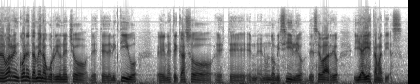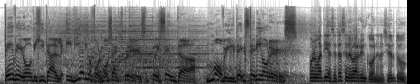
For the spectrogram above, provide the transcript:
En el barrio Incone también ha ocurrido un hecho de este, delictivo, en este caso este, en, en un domicilio de ese barrio, y ahí está Matías. TVO Digital y Diario Formosa Express presenta Móvil de Exteriores. Bueno, Matías, estás en el barrio Incone, ¿no es cierto?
